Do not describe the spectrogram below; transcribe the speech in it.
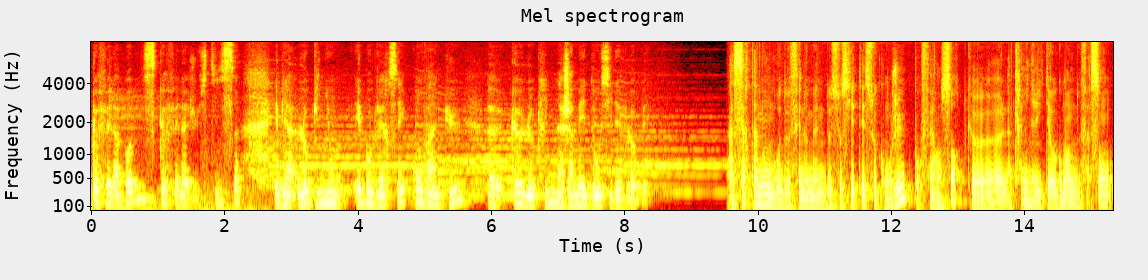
Que fait la police Que fait la justice Eh bien, l'opinion est bouleversée, convaincue euh, que le crime n'a jamais été aussi développé. Un certain nombre de phénomènes de société se conjuguent pour faire en sorte que la criminalité augmente de façon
